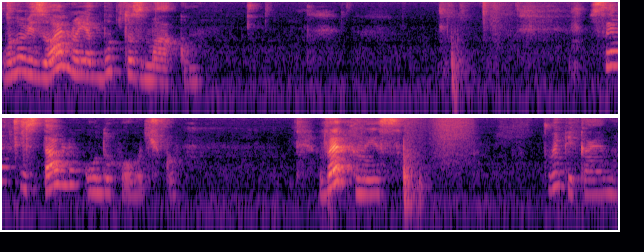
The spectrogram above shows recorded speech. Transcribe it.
Воно візуально як будто з маком. Все, і ставлю у духовочку. Верх-низ. Випікаємо.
